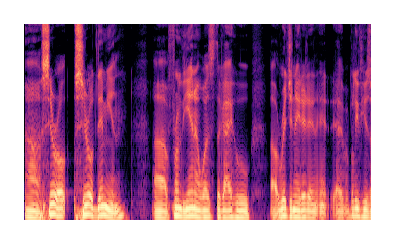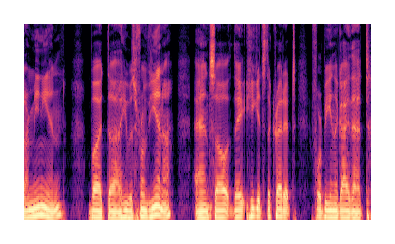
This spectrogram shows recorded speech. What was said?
uh, Cyril Cyril Demian uh, from Vienna was the guy who originated, and I believe he was Armenian, but uh, he was from Vienna, and so they he gets the credit for being the guy that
